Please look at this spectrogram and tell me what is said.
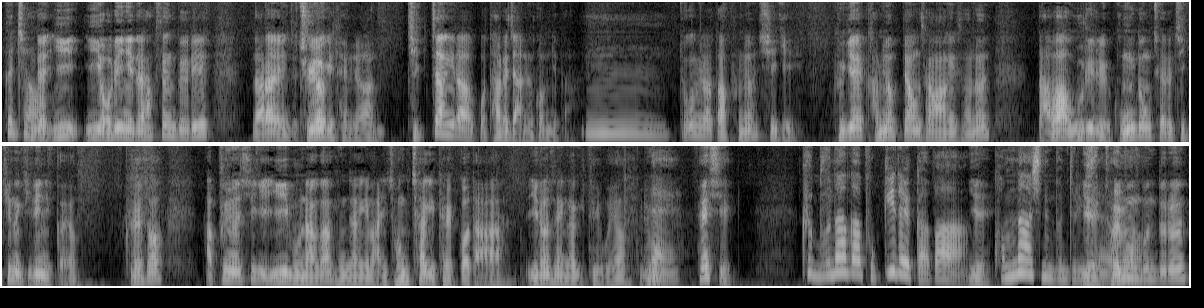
그렇죠. 근데 이, 이 어린이들 학생들이 나라의 이제 주역이 되면 직장이라고 다르지 않을 겁니다. 음, 조금이라도 아프면 쉬기. 그게 감염병 상황에서는 나와 우리를 공동체를 지키는 길이니까요. 그래서 아프면 쉬기 이 문화가 굉장히 많이 정착이 될 거다 이런 생각이 들고요. 그리고 네. 회식. 그 문화가 복귀될까봐 예. 겁나하시는 분들이 예, 있어요. 젊은 분들은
